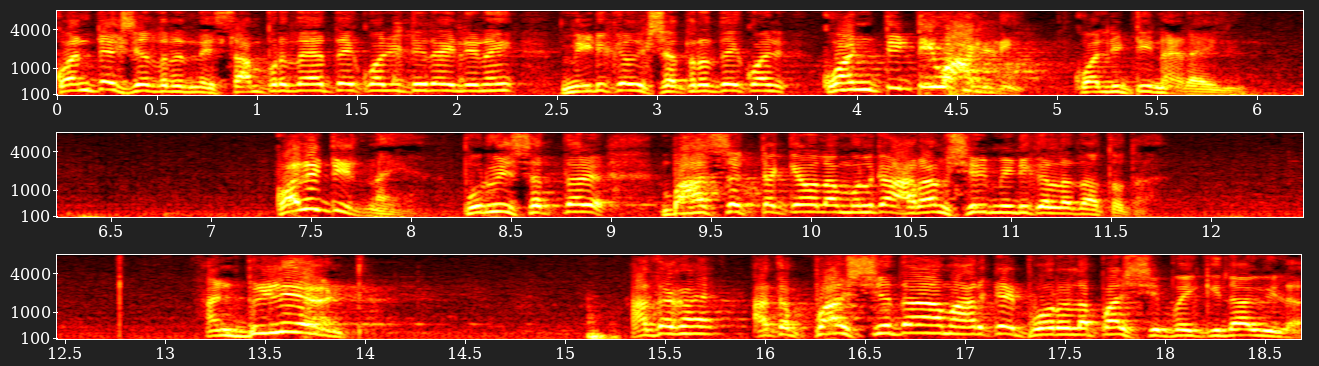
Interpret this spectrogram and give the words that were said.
कोणत्या क्षेत्रात नाही? संप्रदायातही क्वालिटी राहिली नाही. मेडिकल क्षेत्रातही क्वांटिटी वाढली. क्वालिटी नाही राहिली. क्वालिटीच नाही. पूर्वी सत्तर बहासष्ट टक्केवाला मुलगा आरामशीर मेडिकलला जात होता. आणि ब्रिलियंट आता काय? आता पाचशे दहा मार्क आहे पोराला पाचशे पैकी दहावीला.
